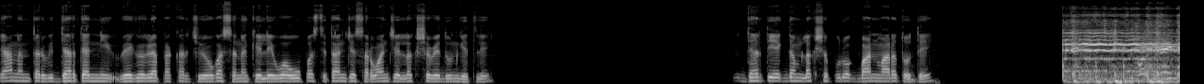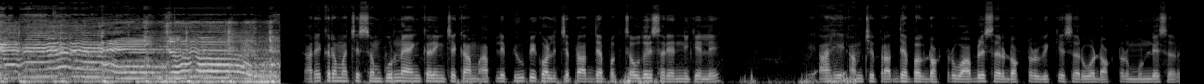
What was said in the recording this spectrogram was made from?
त्यानंतर विद्यार्थ्यांनी वेगवेगळ्या प्रकारचे योगासनं केले व उपस्थितांचे सर्वांचे लक्ष वेधून घेतले. विद्यार्थी एकदम लक्षपूर्वक बाण मारत होते. कार्यक्रमाचे संपूर्ण अँकरिंगचे काम आपले पी यू पी कॉलेजचे प्राध्यापक चौधरी सर यांनी केले. हे आहे आमचे प्राध्यापक doctor Wable sir doctor Vikhe sir व डॉक्टर मुंडे सर.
